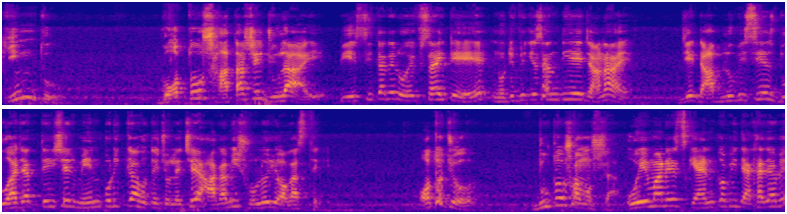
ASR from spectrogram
কিন্তু গত সাতাশে জুলাই পিএসসি তাদের ওয়েবসাইটে নোটিফিকেশান দিয়ে জানায় যে ডাব্লিউবিসিএস দু হাজার তেইশের মেন পরীক্ষা হতে চলেছে আগামী ষোলোই আগস্ট থেকে। অথচ দুটো সমস্যা ওএমআর এর স্ক্যান কপি দেখা যাবে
